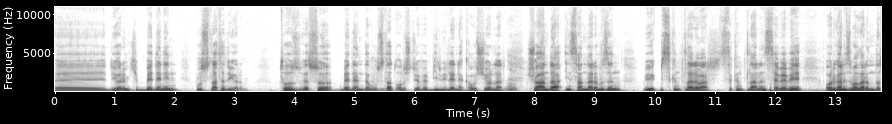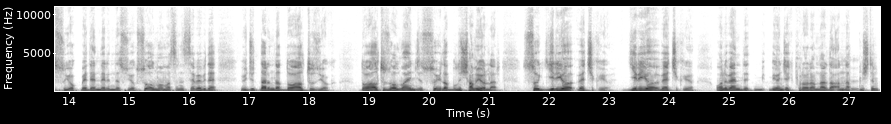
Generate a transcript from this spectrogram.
e, diyorum ki bedenin vuslatı diyorum. Tuz ve su bedende vuslat oluşturuyor ve birbirlerine kavuşuyorlar. Evet. Şu anda insanlarımızın büyük bir sıkıntıları var. Sıkıntılarının sebebi organizmalarında su yok, bedenlerinde su yok. Su olmamasının sebebi de vücutlarında doğal tuz yok. Doğal tuz olmayınca suyla buluşamıyorlar. Su giriyor ve çıkıyor. Giriyor ve çıkıyor. Onu ben de bir önceki programlarda anlatmıştım.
